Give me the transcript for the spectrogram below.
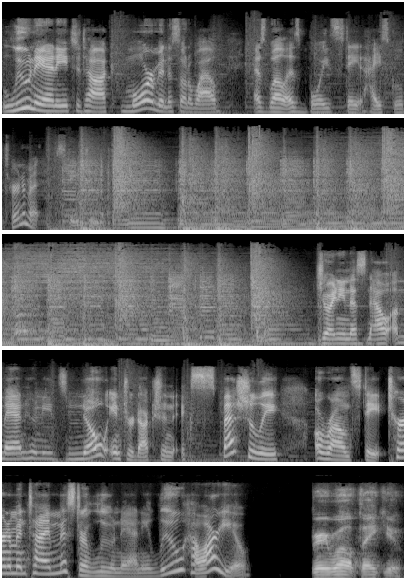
Lou Nanne to talk more Minnesota Wild as well as Boys State High School Tournament. Stay tuned. Joining us now, a man who needs no introduction, especially around state tournament time, Mr. Lou Nanne. Lou, how are you? Very well, thank you.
